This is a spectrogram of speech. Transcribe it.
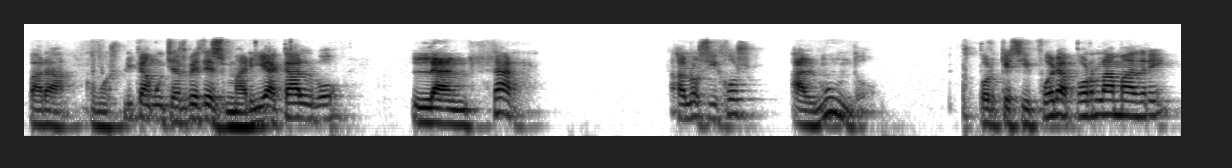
para, como explica muchas veces María Calvo, lanzar a los hijos al mundo. Porque si fuera por la madre,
